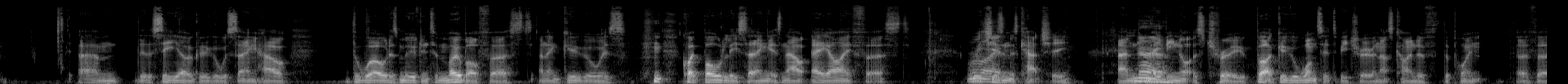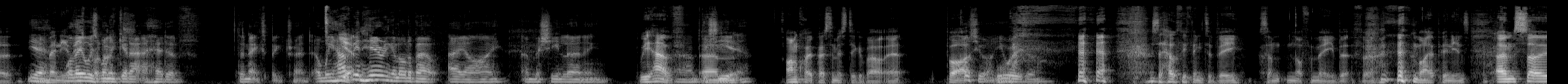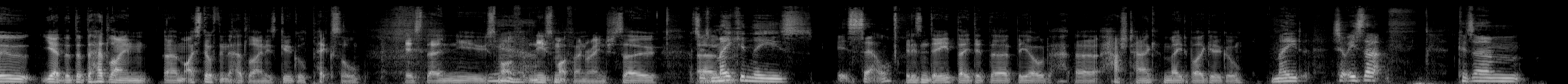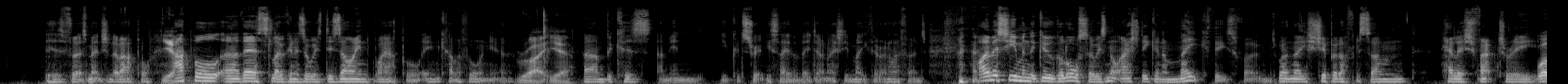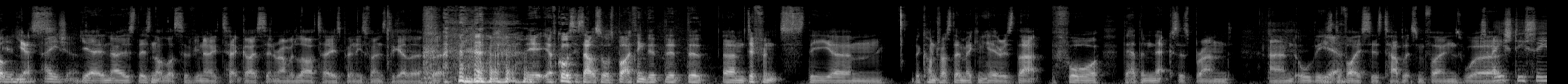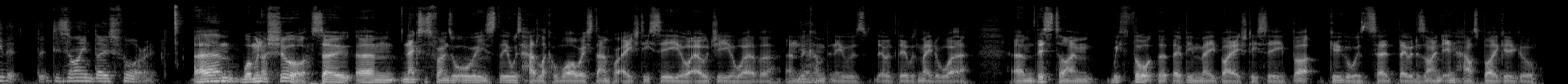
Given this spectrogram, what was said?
um, the, the CEO of Google was saying how the world has moved into mobile first, and then Google is quite boldly saying it's now AI first, which Right. isn't as catchy and No. maybe not as true. But Google wants it to be true, and that's kind of the point of uh, Yeah. many. well, of they always want to get out ahead of the next big trend. And we have Yeah. been hearing a lot about AI and machine learning We have um, this um, year. I'm quite pessimistic about it, but Of course you are. You always are. it's a healthy thing to be. Some, not for me, but for my opinions. Um, so yeah, the, the, the headline. Um, I still think the headline is Google Pixel. is their new smart Yeah. new smartphone range. So, So it's um, making these itself. it is indeed. They did the the old uh, hashtag made by Google. made. So is that because um, this is first mention of Apple? Yeah. Apple, uh, their slogan is always designed by Apple in California. Right. Yeah. Um, because I mean, you could strictly say that they don't actually make their own iPhones. I'm assuming that Google also is not actually going to make these phones Won't they ship it off to some hellish factory Well, in yes, Asia. Yeah, no, there's, there's not lots of you know tech guys sitting around with lattes putting these phones together. But it- of course, it's outsourced. But I think the the, the um, difference, the um, the contrast they're making here is that before they had the Nexus brand and all these Yeah. devices, tablets and phones were. HTC that, that designed those for it. Um, well, we're not sure. So um, Nexus phones were always they always had like a Huawei stamp or HTC or LG or whatever, and the company was it was- made aware. Um, this time we thought that they'd been made by HTC, but Google has said they were designed in house by Google,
